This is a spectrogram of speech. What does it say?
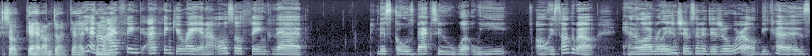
So go ahead, I'm done. Go ahead. Yeah, Come no, in. I think I think you're right, and I also think that this goes back to what we always talk about analog relationships in a digital world because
